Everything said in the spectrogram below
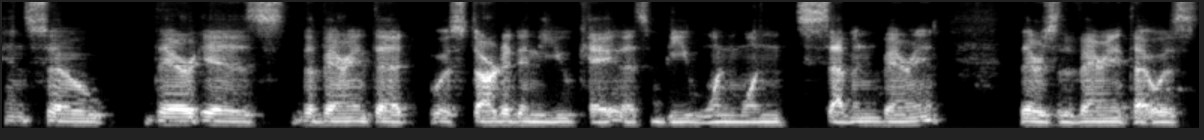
and so there is the variant that was started in the UK, that's B117 variant. There's the variant that was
